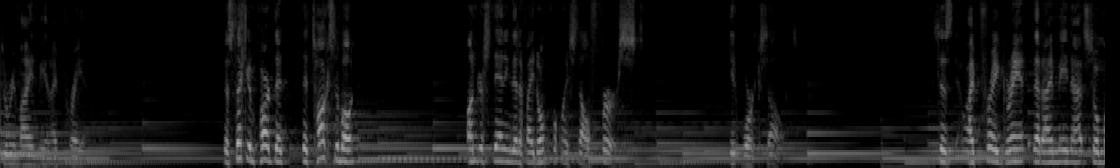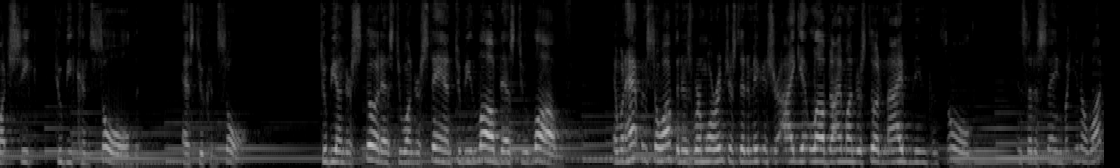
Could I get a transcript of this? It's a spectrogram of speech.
to remind me, and I pray it. The second part that, that talks about understanding that if I don't put myself first, it works out. It says, I pray, grant that I may not so much seek to be consoled as to console, to be understood as to understand, to be loved as to love. And what happens so often is we're more interested in making sure I get loved, I'm understood, and I'm being consoled, instead of saying, but you know what?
